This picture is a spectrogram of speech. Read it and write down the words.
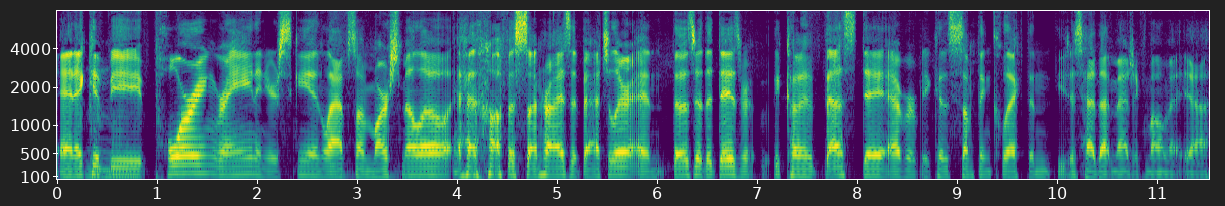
And it could be mm. pouring rain and you're skiing laps on marshmallow off a sunrise at bachelor and those are the days where it call it best day ever because something clicked and you just had that magic moment. Yeah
